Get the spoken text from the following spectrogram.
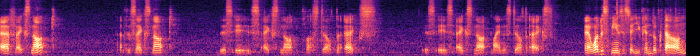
fx naught, this is x naught, this is x naught plus delta x, this is x naught minus delta x. And what this means is that you can look down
